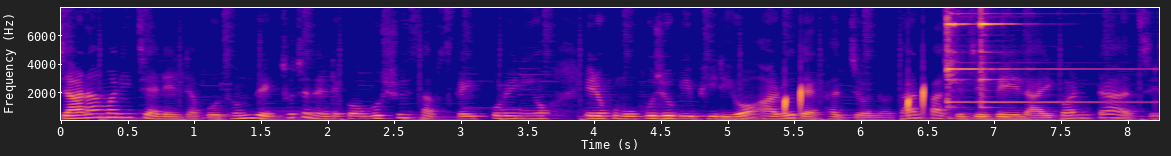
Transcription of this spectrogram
যারা আমার এই চ্যানেলটা প্রথম দেখছ চ্যানেলটাকে অবশ্যই সাবস্ক্রাইব করে নিও। এরকম উপযোগী ভিডিও আরও দেখার জন্য। তার পাশে যে বেল আইকনটা আছে,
